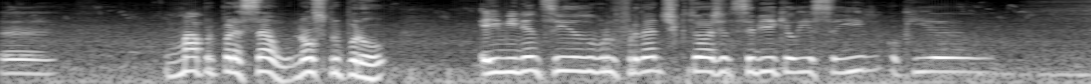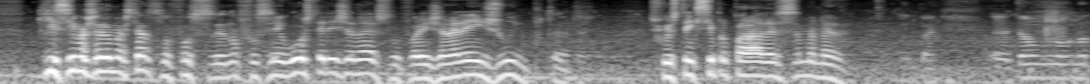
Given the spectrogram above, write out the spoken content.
eh, má preparação, não se preparou. A iminente saída do Bruno Fernandes, que toda a gente sabia que ele ia sair ou que ia, que ia sair mais tarde ou mais tarde. Se não fosse, não fosse em agosto, era em janeiro. Se não for em janeiro, é em junho. Portanto, as coisas têm que ser preparadas dessa maneira. Então não, não,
